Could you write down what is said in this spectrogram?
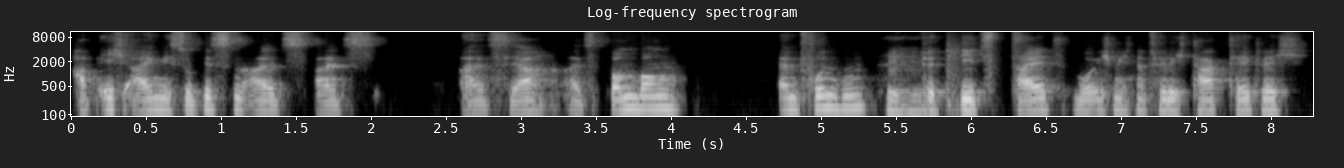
habe ich eigentlich so ein bisschen als, als, als, ja, als Bonbon empfunden mhm. für die Zeit, wo ich mich natürlich tagtäglich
